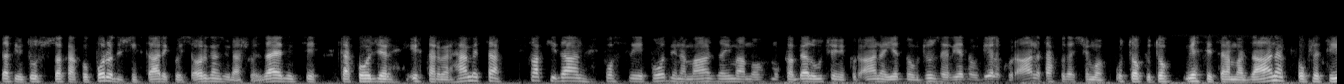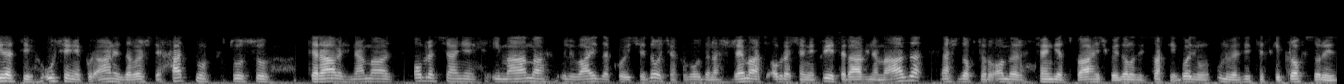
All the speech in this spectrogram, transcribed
Zatim tu su svakako porodični stari koji se organizuju u našoj zajednici. Također, iftar merhameta svaki dan poslije podne namaza imamo mukabelu učenje Kur'ana jednog džuza ili jednog dijela Kur'ana, tako da ćemo u toku tog mjeseca Ramazana kompletirati učenje Kur'ana i završiti hatmu. Tu su teravih namaz, obraćanje imama ili vajza koji će doći ako bude naš džemat, obraćanje prije teravih namaza. Naš doktor Omer Fendija Spahić koji dolazi svake godine univerzitetski profesor iz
